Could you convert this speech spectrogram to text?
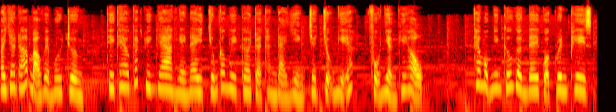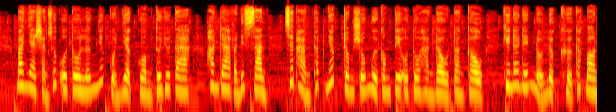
và do đó bảo vệ môi trường, thì theo các chuyên gia, ngày nay chúng có nguy cơ trở thành đại diện cho chủ nghĩa, phủ nhận khí hậu. Theo một nghiên cứu gần đây của Greenpeace, ba nhà sản xuất ô tô lớn nhất của Nhật gồm Toyota, Honda và Nissan xếp hạng thấp nhất trong số 10 công ty ô tô hàng đầu toàn cầu khi nói đến nỗ lực khử carbon.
